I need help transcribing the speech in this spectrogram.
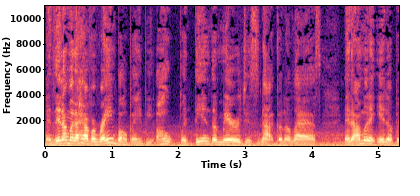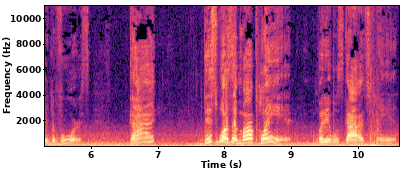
and then I'm gonna have a rainbow baby. Oh, but then the marriage is not gonna last, and I'm gonna end up in divorce. God, this wasn't my plan but it was God's plan.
